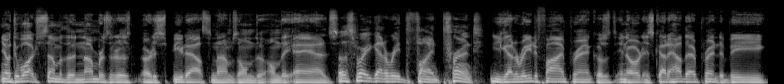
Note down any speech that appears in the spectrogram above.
you know to watch some of the numbers that are, are spewed out sometimes on the on the ads. That's where you got to read the fine print. You got to read the fine print because you know it's got to have that print to be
